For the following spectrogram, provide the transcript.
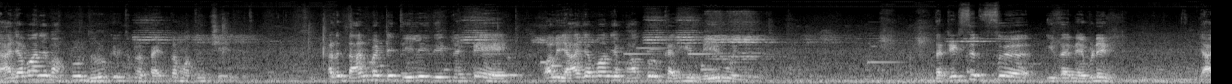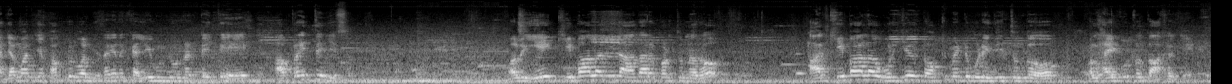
యాజమాన్య హక్కులను ధృవీకరించుకునే ప్రయత్నం మాత్రం చేయలేదు. అంటే దాన్ని బట్టి తెలియదు ఏంటంటే వాళ్ళు యాజమాన్య హక్కులు కలిగి లేరు అని. That itself is an evident యాజమాన్య హక్కులు వాళ్ళు నిజంగానే కలిగి ఉండి ఉన్నట్టయితే ఆ ప్రయత్నం చేశారు. వాళ్ళు ఏ కిబాల మీద ఆధారపడుతున్నారో ఆ కిబాల ఒరిజినల్ డాక్యుమెంట్ కూడా ఏదైతుందో వాళ్ళు హైకోర్టులో దాఖలు చేయండి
